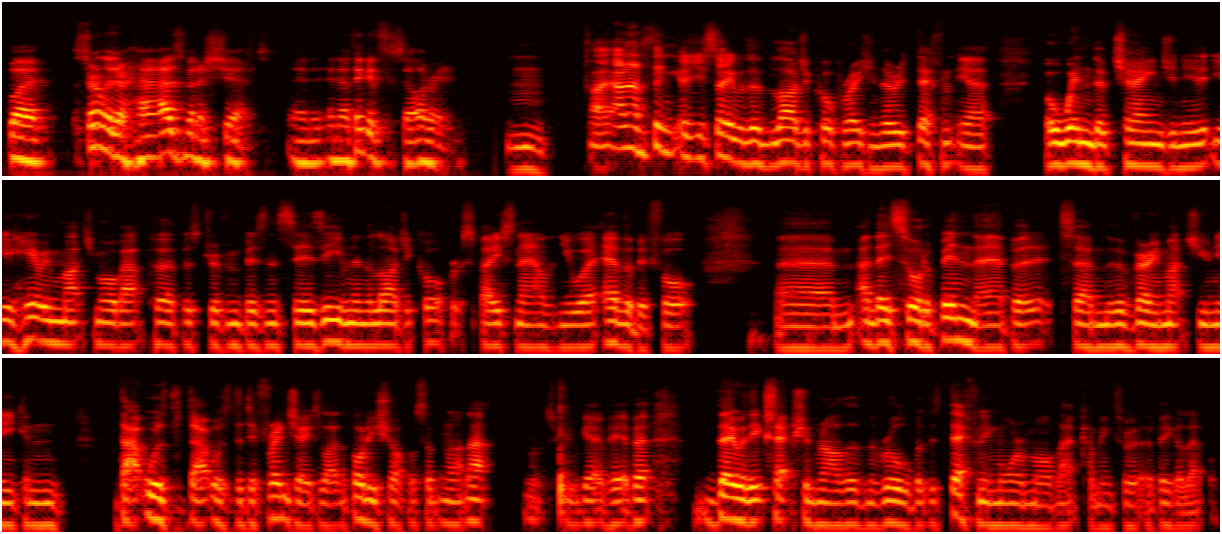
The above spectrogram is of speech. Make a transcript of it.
But certainly there has been a shift and, and i think it's accelerating. Mm. And I think, as you say, with a larger corporation, there is definitely a, a wind of change, and you, are hearing much more about purpose-driven businesses, even in the larger corporate space now than you were ever before. Um, and they've sort of been there, but um, they were very much unique, and that was that was the differentiator, like the Body Shop or something like that. Which we get over here, but they were the exception rather than the rule. But there's definitely more and more of that coming through at a bigger level.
